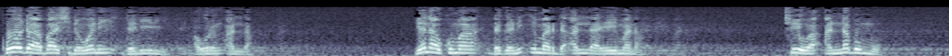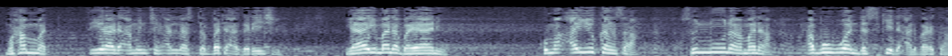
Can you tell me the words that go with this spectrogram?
Ko da ba shi da wani dalili a wurin Allah. Yana kuma daga ni'imar da Allah ya yi mana cewa annabinmu Muhammad tsira da amincin Allah su tabbata a gare shi ya yi mana bayani kuma ayyukansa sun nuna mana abubuwan da suke da albarka.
